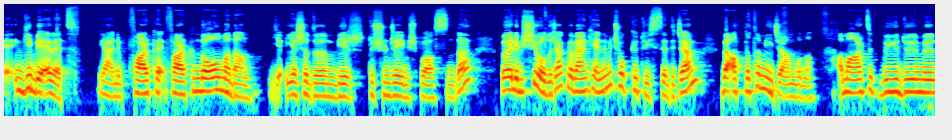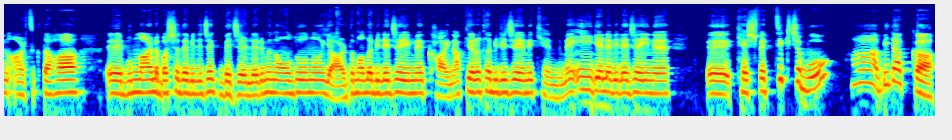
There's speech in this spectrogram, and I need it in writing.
E, gibi evet. Yani fark, farkında olmadan yaşadığım bir düşünceymiş bu aslında. Böyle bir şey olacak ve ben kendimi çok kötü hissedeceğim ve atlatamayacağım bunu. Ama artık büyüdüğümün, artık daha bunlarla baş edebilecek becerilerimin olduğunu, yardım alabileceğimi, kaynak yaratabileceğimi, kendime iyi gelebileceğini e, keşfettikçe bu, ha bir dakika,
